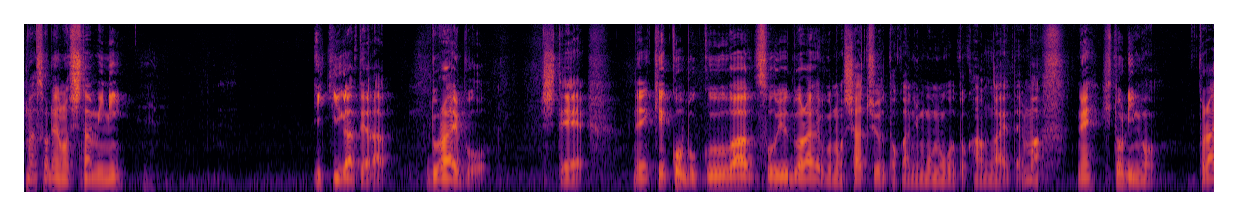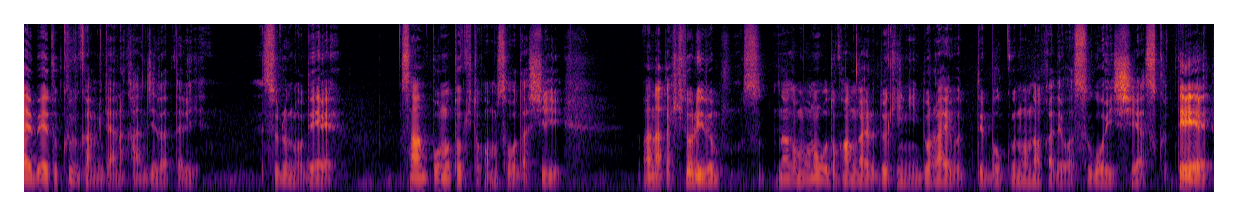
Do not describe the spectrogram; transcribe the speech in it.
まあ、それの下見に行きがてらドライブをしてで結構僕はそういうドライブの車中とかに物事考えたりまあね一人のプライベート空間みたいな感じだったりするので散歩の時とかもそうだしあなんか一人でなんか物事考える時にドライブって僕の中ではすごいしやすくて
